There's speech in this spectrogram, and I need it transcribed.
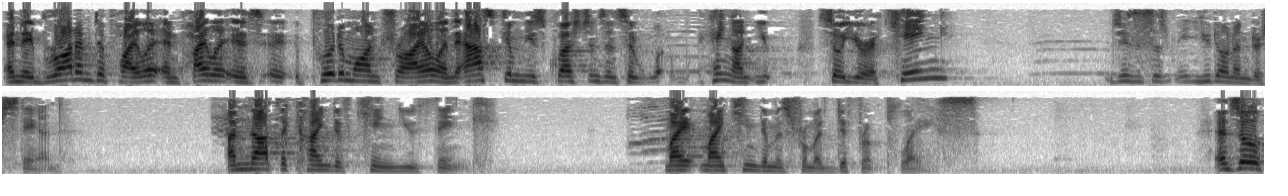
And they brought him to Pilate, and Pilate is, uh, put him on trial and asked him these questions and said, hang on, you, so you're a king? Jesus says, you don't understand. I'm not the kind of king you think. My, my kingdom is from a different place. And so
